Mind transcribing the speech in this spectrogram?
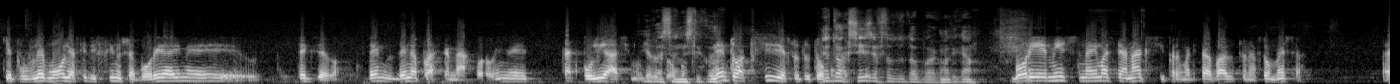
και που βλέπουμε όλη αυτή τη φθήνουσα πορεία είναι, δεν ξέρω, δεν, δεν είναι απλά στενάχωρο, είναι κάτι πολύ άσχημο. για τον τόπο. βασανιστικό. Δεν το αξίζει αυτό το τόπο. Δεν το αξίζει αυτό το τόπο πραγματικά. Μπορεί εμείς να είμαστε ανάξιοι, πραγματικά βάζω τον εαυτό μέσα. Ε,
